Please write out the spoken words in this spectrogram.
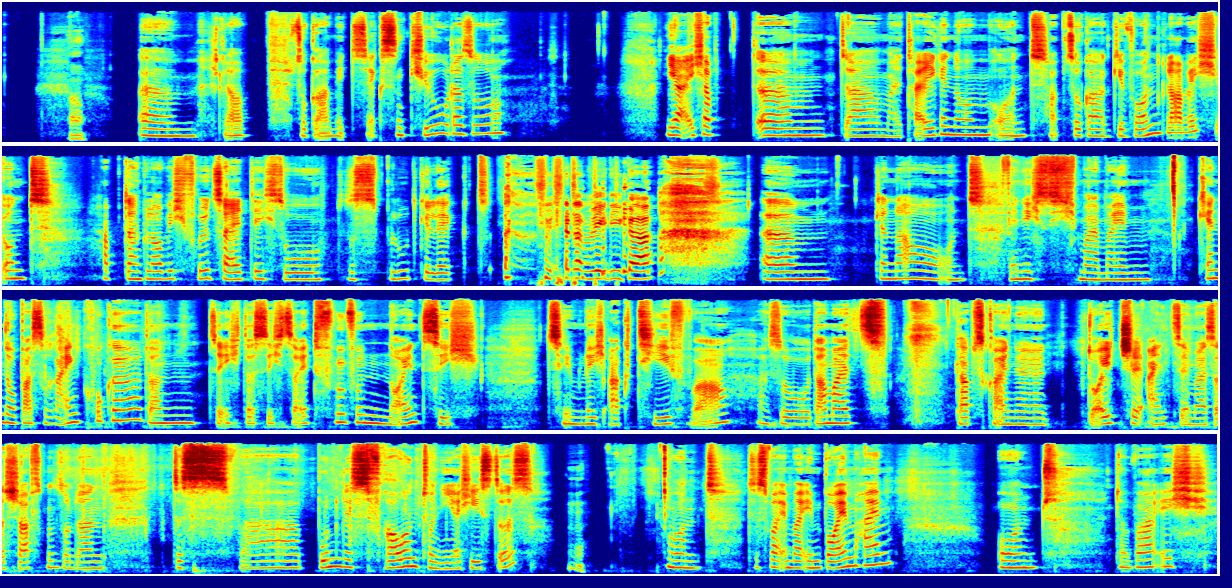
Ah. Ähm, ich glaube sogar mit 6 Q oder so. Ja, ich habe ähm, da mal teilgenommen und habe sogar gewonnen, glaube ich, und habe dann, glaube ich, frühzeitig so das Blut geleckt, mehr oder weniger. ähm, genau, und wenn ich mal meinem Kendo-Pass reingucke, dann sehe ich, dass ich seit 95 ziemlich aktiv war. Also damals gab es keine deutsche Einzelmeisterschaften, sondern das war Bundesfrauenturnier, hieß das. Hm. Und das war immer in Bäumheim. Und da war ich,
